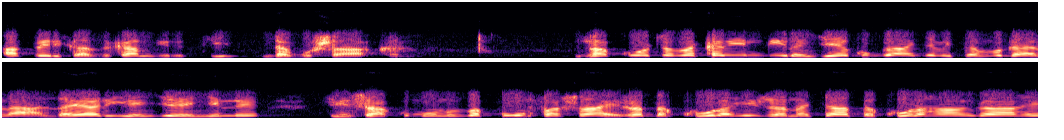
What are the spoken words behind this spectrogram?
aperi kazi kambwira uti ndagushaka. Nka koca aza akabimbwira ngiye ku bwanjye mpita mvuga na ndayariye njyenyine sinshaka umuntu uza kumfasha ejo adakuraho ijana cyangwa adakuraho angahe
